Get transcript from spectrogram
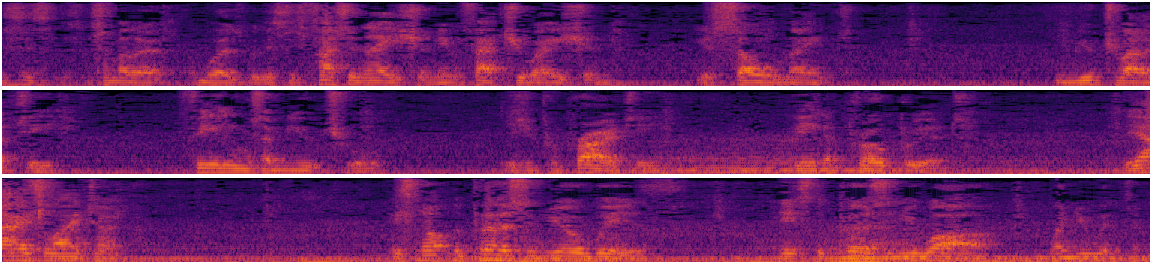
This is some other words with this is fascination, infatuation, your soulmate, mutuality, feelings are mutual, is your propriety, being appropriate. The eyes light up. It's not the person you're with, it's the person you are when you're with them.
